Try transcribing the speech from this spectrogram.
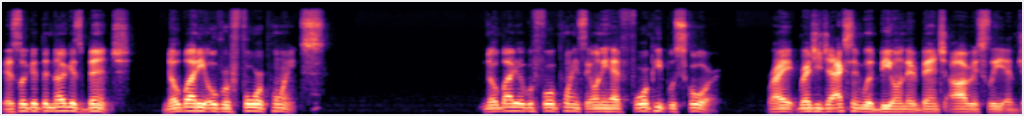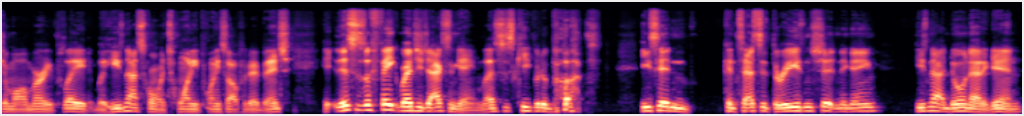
Let's look at the Nuggets bench. Nobody over four points. Nobody over four points. They only had four people score, right? Reggie Jackson would be on their bench, obviously, if Jamal Murray played, but he's not scoring 20 points off of their bench. This is a fake Reggie Jackson game. Let's just keep it a buck. He's hitting contested threes and shit in the game. He's not doing that again.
